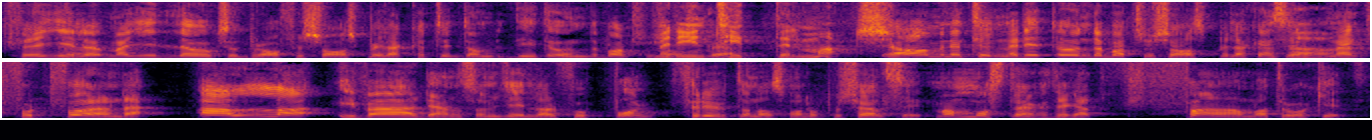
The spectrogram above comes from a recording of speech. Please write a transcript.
för jag gillar, man gillar också ett bra försvarsspel, jag kan tycka det är ett underbart försvarsspel. Men det är en titelmatch. Ja, men det är, till, men det är ett underbart försvarsspel, jag kan säga. Ja. Men fortfarande, alla i världen som gillar fotboll, förutom de som håller på Chelsea, man måste ändå tänka att fan vad tråkigt.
